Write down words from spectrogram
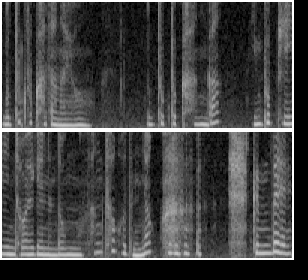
무뚝뚝하잖아요. 무뚝뚝한가? 인프피인 저에게는 너무 상처거든요. 근데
